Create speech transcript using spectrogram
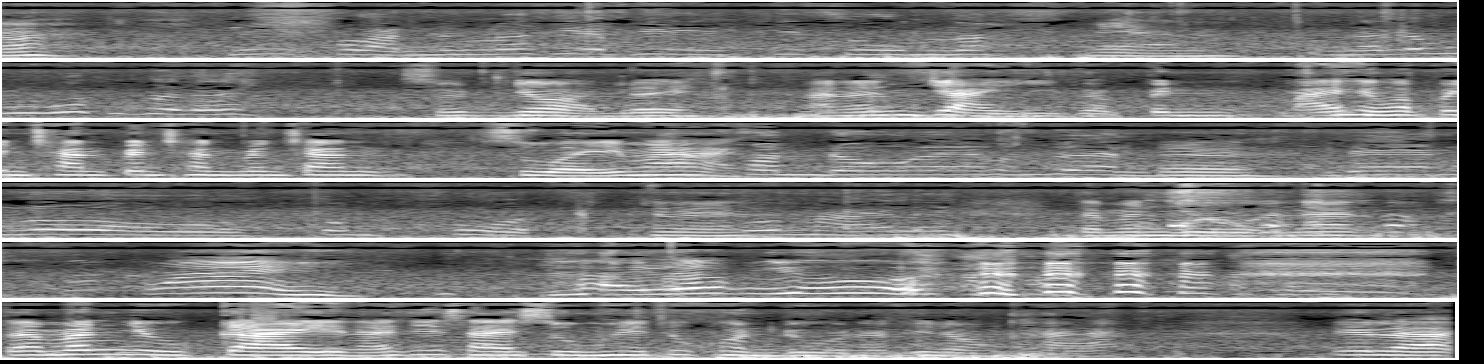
เนาะนี่ขวานนึงนะที่พี่ที่ซูมเนาะแมนอันนั้นแล้ววู้เพื่อนเลย สุดยอดเลย อันนั้นใหญ่แบบเป็นหมายถึงว่าเป็นชั้นเป็นชั้นเป็นชั้นสวยมาก คอนโดอะไรเพื่อนเออ ๆ แดงโล่ตรงโขดใช่ไหมต้นไม้เลย แต่มันอยู่อันนั้นว้าย I love you แต่มันอยู่ไกลนะที่สายซูมให้ทุกคนดูนะพี่น้องคะนี่แหละ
